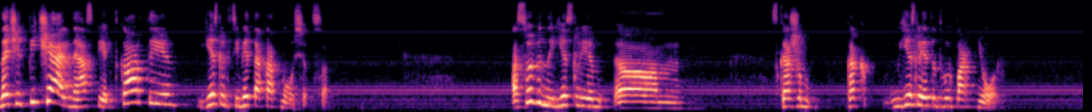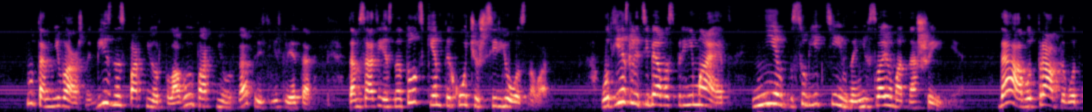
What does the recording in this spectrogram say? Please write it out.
Значит, печальный аспект карты, если к тебе так относятся. Особенно если... Э, скажем, как если это твой партнер, ну там неважно, бизнес-партнер, половой партнер, да, то есть если это там, соответственно, тот, с кем ты хочешь серьезного. Вот если тебя воспринимает не субъективно, не в своем отношении, да, а вот правда, вот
